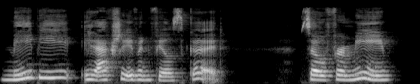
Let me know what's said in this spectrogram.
Maybe it actually even feels good. So for me,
